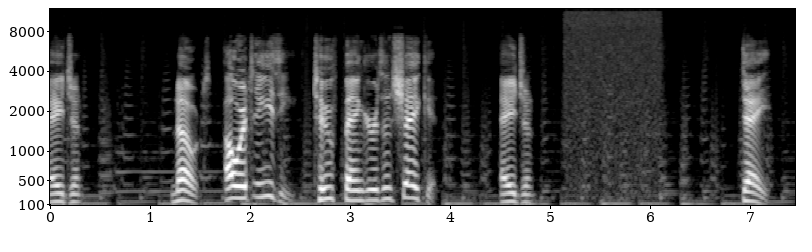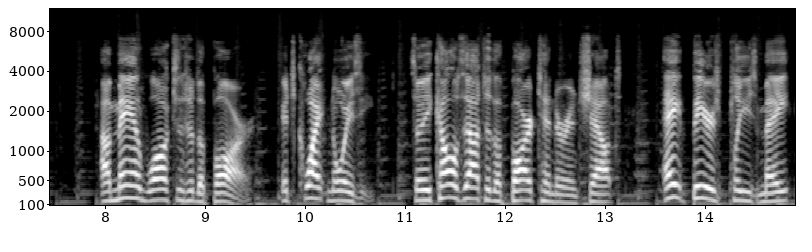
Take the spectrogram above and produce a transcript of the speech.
Agent. Notes: Oh, it's easy. Two fingers and shake it. Agent. Date: A man walks into the bar. It's quite noisy, so he calls out to the bartender and shouts, Eight beers please, mate.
